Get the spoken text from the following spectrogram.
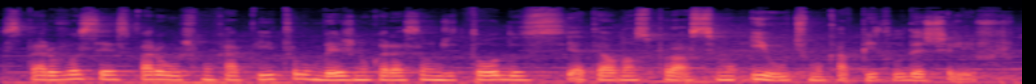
Espero vocês para o último capítulo. Um beijo no coração de todos e até o nosso próximo e último capítulo deste livro.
